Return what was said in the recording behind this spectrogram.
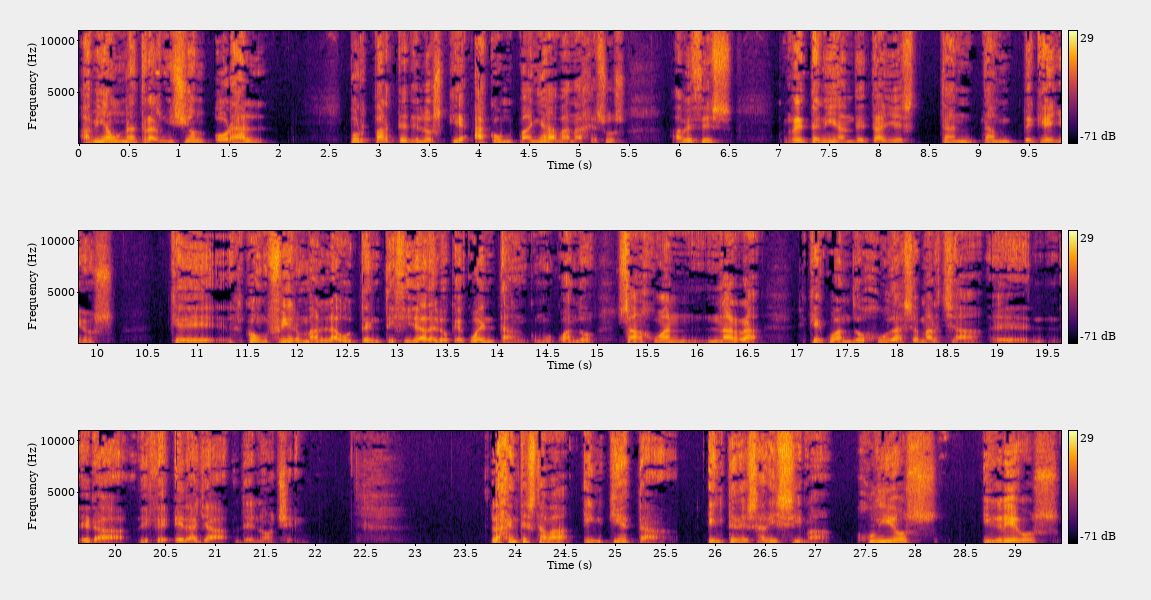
Había una transmisión oral por parte de los que acompañaban a Jesús. A veces retenían detalles tan, tan pequeños que confirman la autenticidad de lo que cuentan, como cuando San Juan narra que cuando Judas se marcha, eh, era, dice, era ya de noche. La gente estaba inquieta, interesadísima, judíos y griegos,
